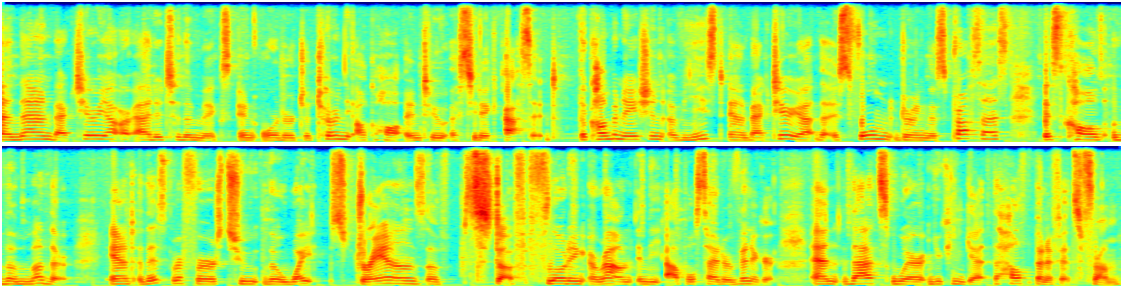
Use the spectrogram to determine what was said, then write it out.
and then bacteria are added to the mix in order to turn the alcohol into acetic acid. The combination of yeast and bacteria that is formed during this process is called the mother, and this refers to the white strands of stuff floating around in the apple cider vinegar, and that's where you can get the health benefits from.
